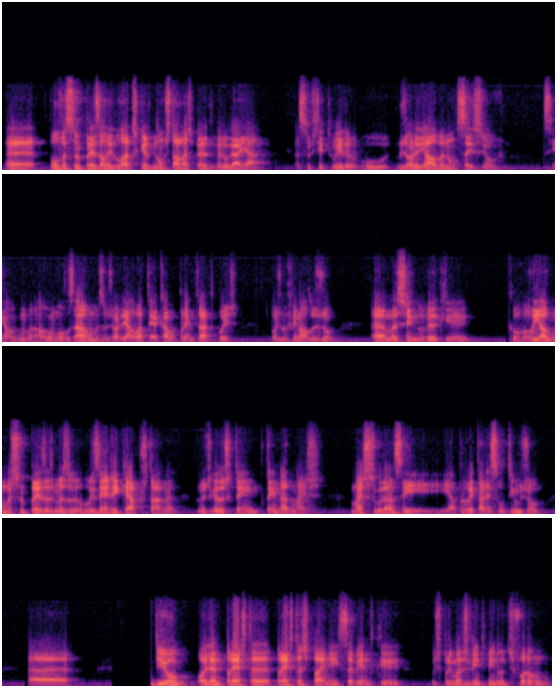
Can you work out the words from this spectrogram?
Uh, houve a surpresa ali do lado esquerdo, não estava à espera de ver o Gaia a substituir o Jordi Alba. Não sei se houve assim, alguma, alguma lesão, mas o Jordi Alba até acaba por entrar depois, depois no final do jogo. Uh, mas sem dúvida que, que houve ali algumas surpresas, mas o Luís Henrique é apostar na, nos jogadores que têm, que têm dado mais, mais segurança e, e aproveitar esse último jogo. Uh, Diogo, olhando para esta, para esta Espanha e sabendo que os primeiros 20 minutos foram,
